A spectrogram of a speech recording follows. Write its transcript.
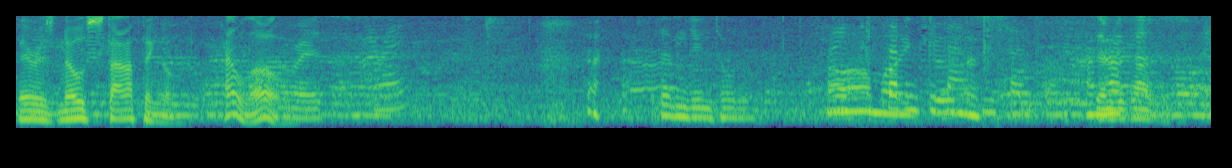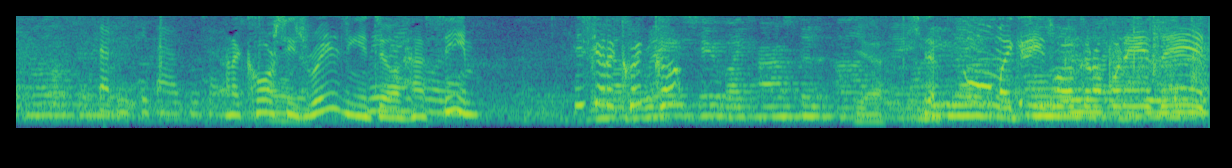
there is no stopping him. Hello. Race. Race? 17 total. Race to Oh my 70,000 goodness. total. 70,000. 70,000 total. And of course, he's raising it to Relays Hassan. He's got a quick cut. Raised here by Yeah. Oh my God, he's walking up with ace eight.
